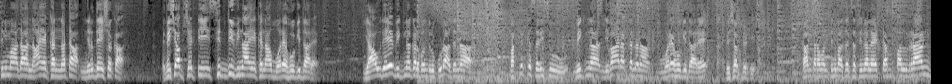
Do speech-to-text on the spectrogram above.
ಸಿನಿಮಾದ ನಾಯಕ, ನಟ, ನಿರ್ದೇಶಕ ರಿಷಬ್ ಶೆಟ್ಟಿ, ಸಿದ್ಧಿ ವಿನಾಯಕನ ಮೊರೆ ಹೋಗಿದ್ದಾರೆ. ಯಾವುದೇ ವಿಘ್ನಗಳು ಬಂದರೂ ಕೂಡ ಅದನ್ನ ಪಕ್ಕಕ್ಕೆ ಸರಿಸು ವಿಘ್ನ ನಿವಾರಕನ ಮೊರೆ ಹೋಗಿದ್ದಾರೆ ರಿಷಬ್ ಶೆಟ್ಟಿ. ಕಾಂತರ ಒಂದು ಸಿನಿಮಾ ಸಕ್ಸಸ್ ಹಿನ್ನೆಲೆ ಟೆಂಪಲ್ ರನ್.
